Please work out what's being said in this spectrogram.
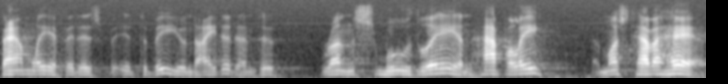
family, if it is to be united and to run smoothly and happily, must have a head.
